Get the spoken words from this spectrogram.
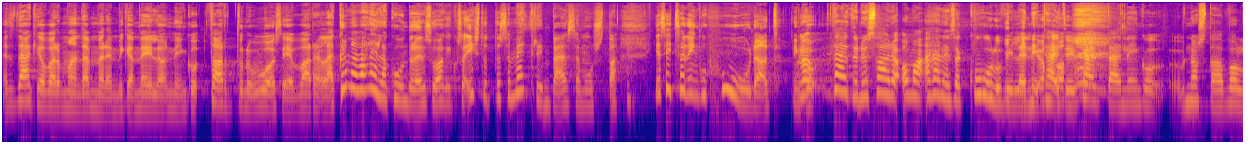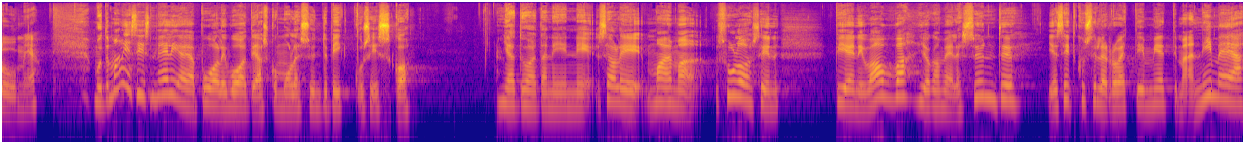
Että tämäkin on varmaan tämmöinen, mikä meille on niin kuin tarttunut vuosien varrella. Ja kyllä mä välillä kuuntelen suakin, kun sä istut tuossa metrin päässä musta, ja sit sä niin kuin huudat. Niin kuin... No täytyy nyt saada oma äänensä kuuluville, niin täytyy käyttää niin kuin nostaa volyymia. Mutta mä olin siis neljä ja puoli vuotias, kun mulle syntyi pikkusisko. Ja tuota niin, niin se oli maailman sulosin pieni vauva, joka meille syntyi. Ja sitten kun sille ruvettiin miettimään nimeä,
